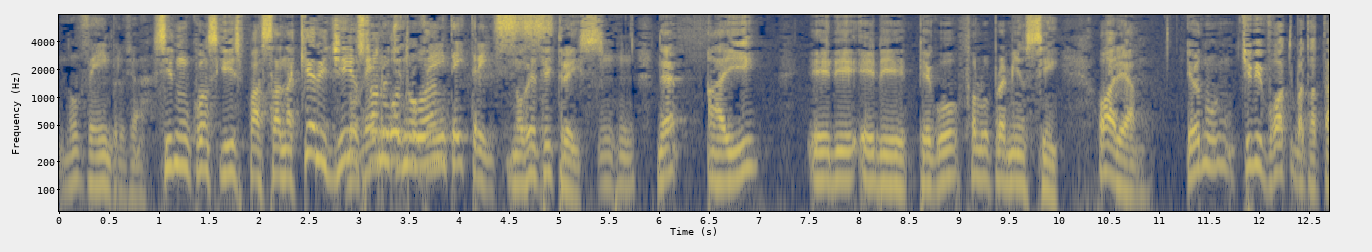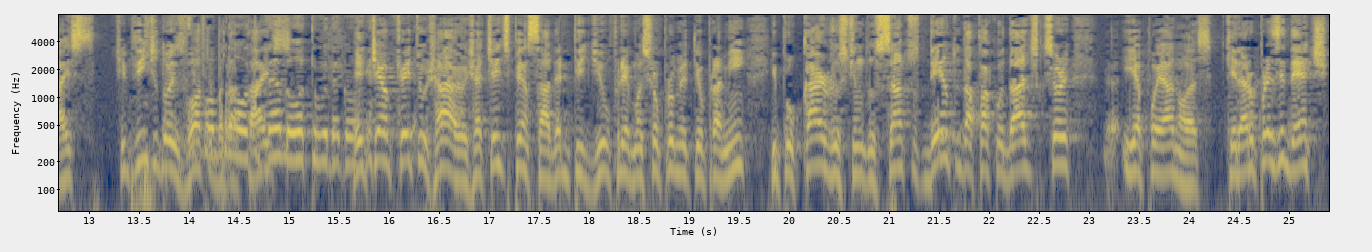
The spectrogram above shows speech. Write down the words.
Novembro já. Se não conseguisse passar naquele dia, só Novembro no de outro ano. 93. 93. Né? Aí ele, ele pegou falou para mim assim: Olha, eu não tive voto em Batatais, tive 22 votos em for pronto, Batatais. danou tudo agora. Ele tinha feito já, eu já tinha dispensado. Ele pediu, falei, mas o senhor prometeu para mim e para o Carlos Justino dos Santos, dentro da faculdade, que o senhor ia apoiar nós. Que ele era o presidente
